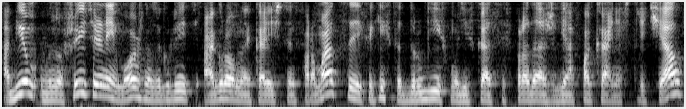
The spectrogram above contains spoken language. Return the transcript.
Объем внушительный, можно загрузить огромное количество информации, каких-то других модификаций в продаже я пока не встречал.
